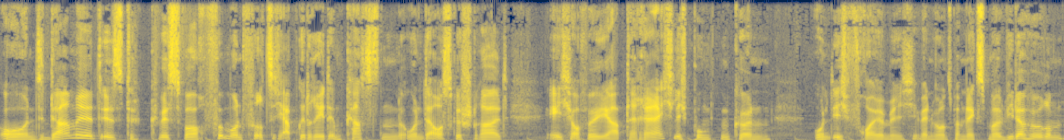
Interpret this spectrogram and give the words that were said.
Und damit ist Quizwoch 45 abgedreht im Kasten und ausgestrahlt. Ich hoffe, ihr habt reichlich punkten können und ich freue mich, wenn wir uns beim nächsten Mal wieder hören.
